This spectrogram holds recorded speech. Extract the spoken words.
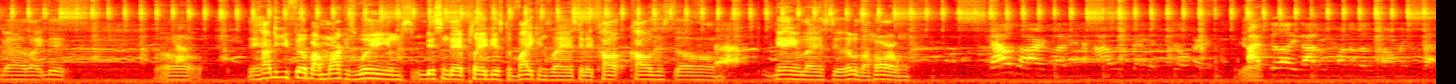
guys like that. Uh, and how do you feel about Marcus Williams missing that play against the Vikings last year that ca- caused this um, game last year? That was a hard one. That was a hard one, and I would say it still hurts. Yeah. I feel like that was one of those moments that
